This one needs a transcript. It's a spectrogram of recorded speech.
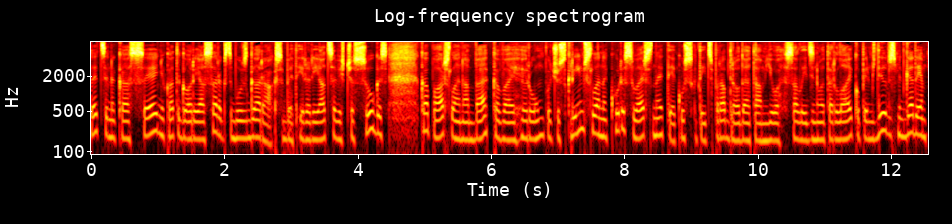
secina, ka sēņu kategorijā saraksts būs garāks, bet ir arī atsevišķas sugas, kā pārslēnā beka vai rumpuču skrimslene, kuras vairs netiek uzskatīts par apdraudētām, jo salīdzinot ar laiku pirms 20 gadiem,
